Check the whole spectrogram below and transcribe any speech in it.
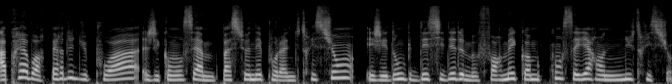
Après avoir perdu du poids, j'ai commencé à me passionner pour la nutrition et j'ai donc décidé de me former comme conseillère en nutrition.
